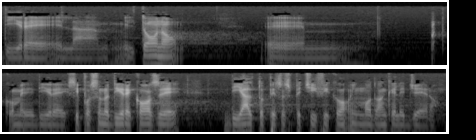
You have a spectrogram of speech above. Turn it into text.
dire la, il tono, ehm, come dire, si possono dire cose di alto peso specifico in modo anche leggero.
